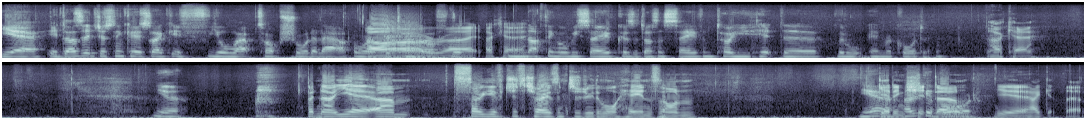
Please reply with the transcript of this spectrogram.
Yeah, it does it just in case like if your laptop shorted out or if it Oh turned off, right, okay, nothing will be saved because it doesn't save until you hit the little end recording. okay. Yeah. But no, yeah. Um, so you've just chosen to do the more hands-on Yeah. getting shit get done. bored. Yeah, I get that.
